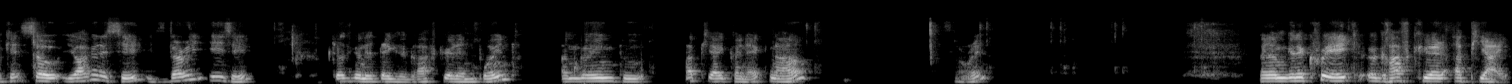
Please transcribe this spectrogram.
Okay, so you are going to see it's very easy. Just going to take the GraphQL endpoint. I'm going to API Connect now. Sorry. And I'm going to create a GraphQL API.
